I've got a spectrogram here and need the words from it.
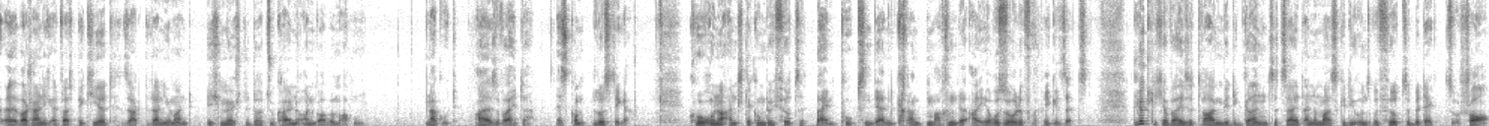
äh, wahrscheinlich etwas pikiert sagte dann jemand, ich möchte dazu keine Angabe machen. Na gut, also weiter. Es kommt lustiger. Corona-Ansteckung durch Fürze. Beim Pupsen werden krankmachende Aerosole freigesetzt. Glücklicherweise tragen wir die ganze Zeit eine Maske, die unsere Fürze bedeckt, so Shaw.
